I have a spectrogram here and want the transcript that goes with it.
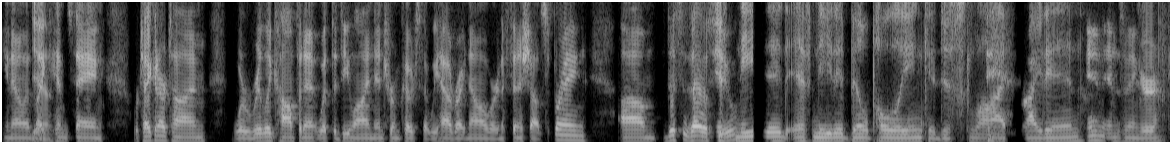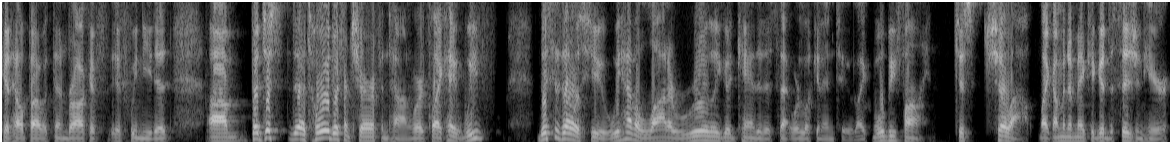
You know, yeah. like him saying, "We're taking our time. We're really confident with the D line interim coach that we have right now. We're going to finish out spring. Um, this is LSU. If needed, if needed, Bo Pelini could just slide right in. And Ensminger could help out with Denbrock if if we need it. Um, but just a totally different sheriff in town, where it's like, hey, we've this is LSU. We have a lot of really good candidates that we're looking into. Like, we'll be fine. Just chill out. Like, I'm going to make a good decision here.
